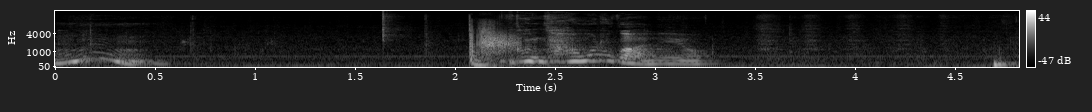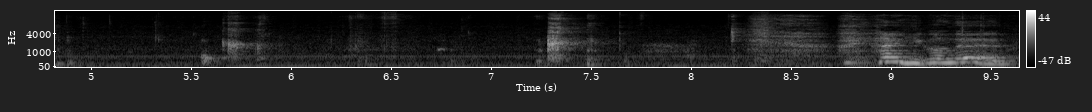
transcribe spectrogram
음, 이건 탕후루가 아니에요. 그냥 이거는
